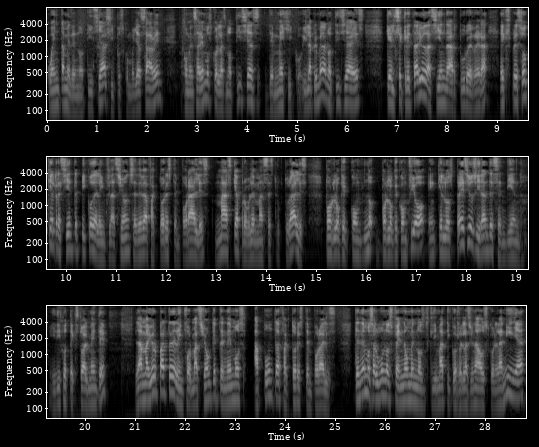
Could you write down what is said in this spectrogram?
Cuéntame de noticias y pues como ya saben, comenzaremos con las noticias de México. Y la primera noticia es que el secretario de Hacienda Arturo Herrera expresó que el reciente pico de la inflación se debe a factores temporales más que a problemas estructurales, por lo que, por lo que confió en que los precios irán descendiendo. Y dijo textualmente, la mayor parte de la información que tenemos apunta a factores temporales. Tenemos algunos fenómenos climáticos relacionados con la niña,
